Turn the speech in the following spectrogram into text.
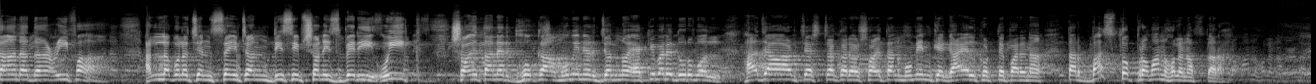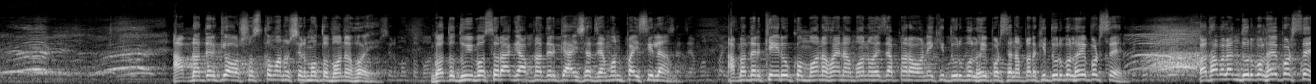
কানা দাঈফা। আল্লাহ বলেছেন শয়তান ডিসিপশন ইজ ভেরি উইক শয়তানের ধোঁকা মুমিনের জন্য একেবারে দুর্বল। হাজার চেষ্টা করে শয়তান মুমিনকে গায়েল করতে পারে না। তার বাস্তব প্রমাণ হলেন আপনারা। আপনাদেরকে অসুস্থ মানুষের মতো মনে হয়। গত দুই বছর আগে আপনাদেরকে আইসা যেমন পাইছিলাম, আপনাদেরকে এরকম মনে হয় না, মনে হয় যে আপনারা অনেকই দুর্বল হয়ে পড়ছেন। আপনারা কি দুর্বল হয়ে পড়ছেন? কথা বলেন, দুর্বল হয়ে পড়ছে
